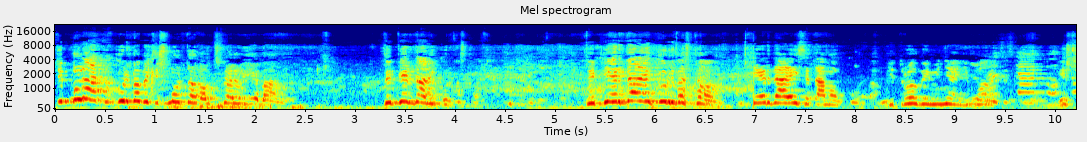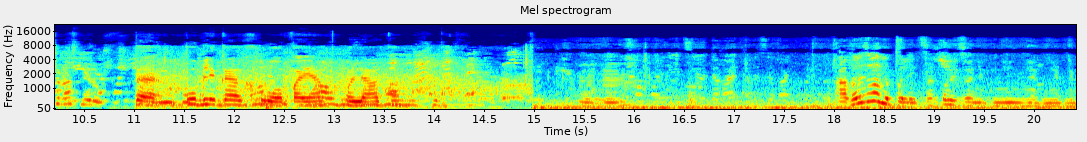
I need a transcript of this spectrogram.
Ty Polaku, kurwa, będziesz mordował, cwelu jebany! Wypierdalaj, kurwa, stąd! Wypierdalaj, kurwa, stąd! Pierdalaj se tam, kurwa! Не трогай меня, ебало. Jeszcze raz nie ruszysz. Це публіка хлопає поляку. А ви звали поліцію? Полиция не, не, не, не, не.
